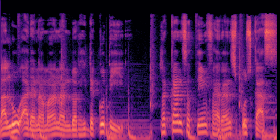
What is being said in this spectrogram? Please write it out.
Lalu ada nama Nandor Hidekuti, rekan setim Ferenc Puskas.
